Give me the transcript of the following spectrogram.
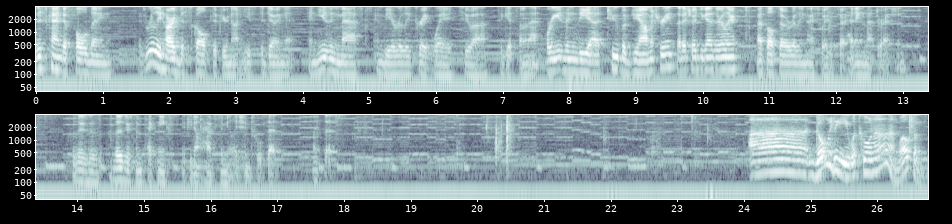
This kind of folding is really hard to sculpt if you're not used to doing it. And using masks can be a really great way to, uh, to get some of that. Or using the uh, tube of geometry that I showed you guys earlier, that's also a really nice way to start heading in that direction. So those are, those are some techniques if you don't have simulation toolset like this. Uh, Goldie, what's going on? Welcome.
